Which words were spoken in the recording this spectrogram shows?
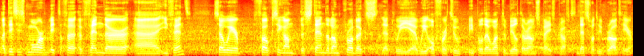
but this is more a bit of a, a vendor uh, event. So we're focusing on the standalone products that we, uh, we offer to people that want to build their own spacecraft. That's what we brought here.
